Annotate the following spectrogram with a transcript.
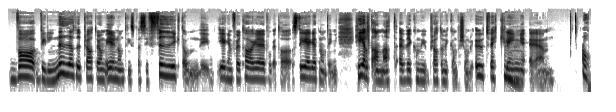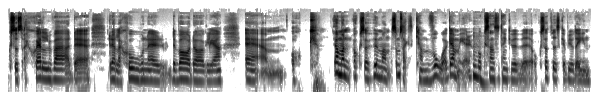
vad vill ni att vi pratar om? Är det någonting specifikt om egenföretagare, våga ta steget, någonting helt annat? Eh, vi kommer ju prata mycket om personlig utveckling. Mm. Eh, också så här självvärde, relationer, det vardagliga eh, och ja, men också hur man som sagt kan våga mer. Mm. Och sen så tänker vi också att vi ska bjuda in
